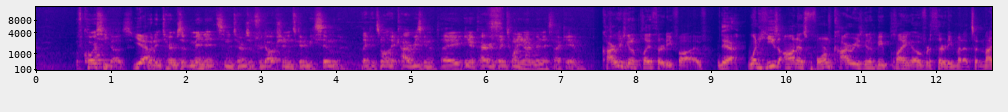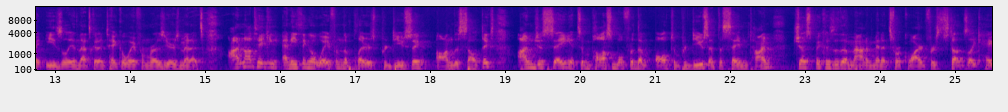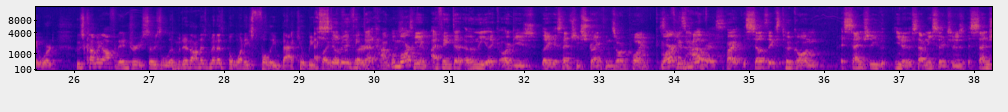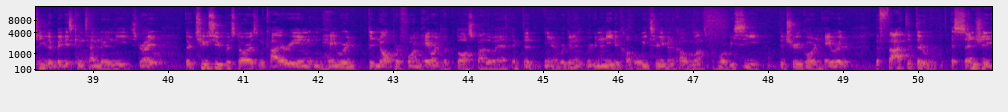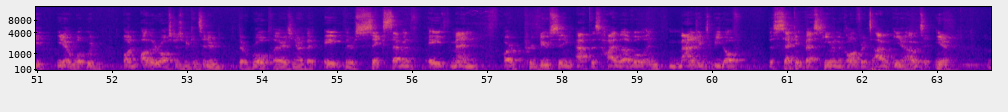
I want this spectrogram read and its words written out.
Of course he does. Yeah. But in terms of minutes and in terms of production, it's going to be similar. Like it's not like Kyrie's going to play. You know, Kyrie played 29 minutes that game. Kyrie's going to play 35. Yeah. When he's on his form, Kyrie's going to be playing over 30 minutes a night easily, and that's going to take away from Rozier's minutes. I'm not taking anything away from the players producing on the Celtics. I'm just saying it's impossible for them all to produce at the same time just because of the amount of minutes required for studs like Hayward, who's coming off an injury, so he's limited on his minutes, but when he's fully back, he'll be I playing still over don't think that hampers Well, the Mark- team. I think that only like argues like essentially strengthens our point. 'Cause if Marcus you have- Morris. Right, the Celtics took on essentially you know the 76ers, essentially their biggest contender in the East. Right, their two superstars in Kyrie and, and Hayward did not perform. Hayward looked lost, by the way. I think that you know we're gonna we're gonna need a couple weeks or even a couple months before we see the true Gordon Hayward. The fact that they're essentially you know what would on other rosters be considered their role players. You know the eighth, their sixth, seventh, eighth men are producing at this high level and managing to beat off the second best team in the conference. I you know I would say you know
